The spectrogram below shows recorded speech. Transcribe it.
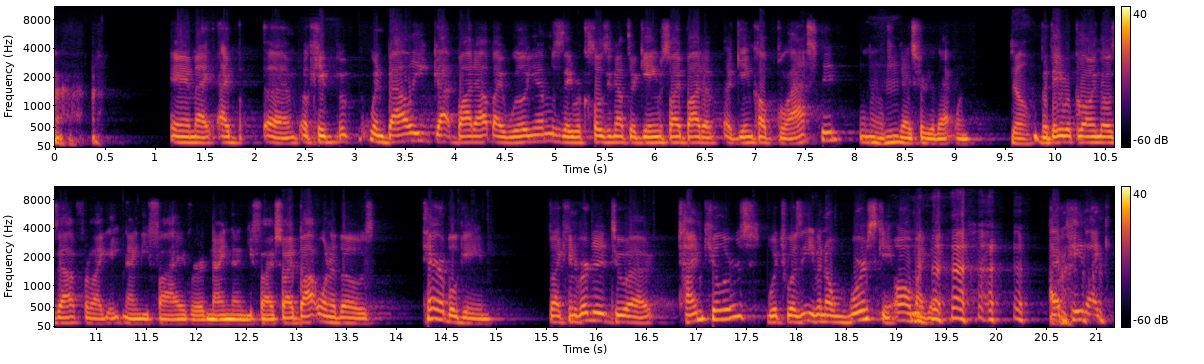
and I, I um, okay. When Bally got bought out by Williams, they were closing out their game, so I bought a, a game called Blasted. I don't know if you guys heard of that one, No. but they were blowing those out for like eight ninety five or nine ninety five. So I bought one of those. Terrible game. So I converted it to a Time Killers, which was even a worse game. Oh my god! I paid like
